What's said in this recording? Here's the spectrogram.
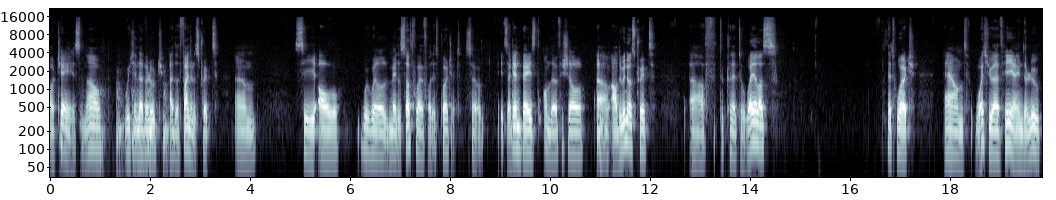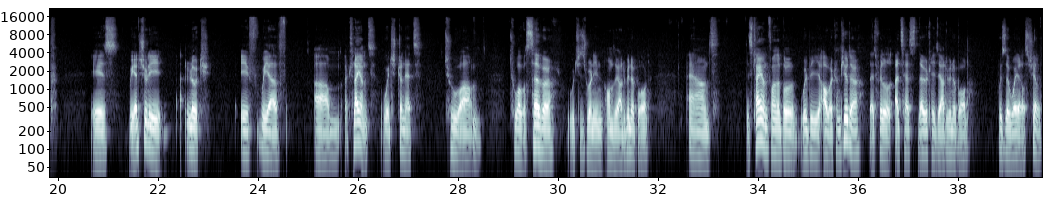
Okay, so now we can have a look at the final script and see how we will make the software for this project. So it's again based on the official uh, Arduino script uh, to connect to wireless network. And what you have here in the loop is we actually look if we have um, a client which connects to um, to our server which is running on the Arduino board. And This client, for example, will be our computer that will access directly the Arduino board with the wireless shield.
